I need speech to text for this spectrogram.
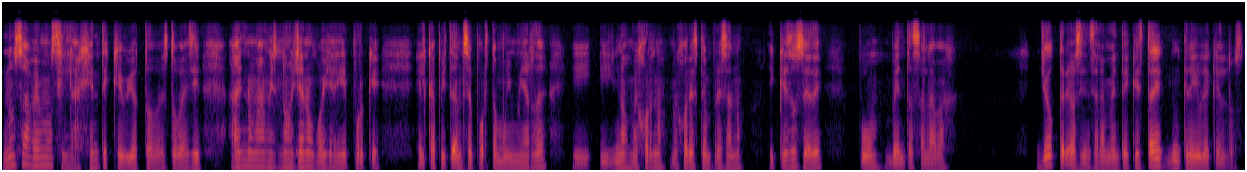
No sabemos si la gente que vio todo esto va a decir, ay, no mames, no, ya no voy a ir porque el capitán se porta muy mierda y, y no, mejor no, mejor esta empresa no. ¿Y qué sucede? Pum, ventas a la baja. Yo creo sinceramente que está increíble que los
